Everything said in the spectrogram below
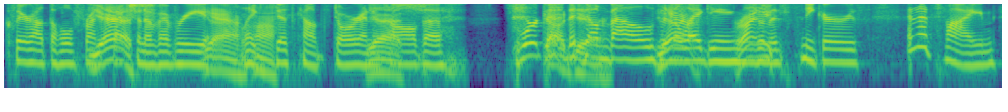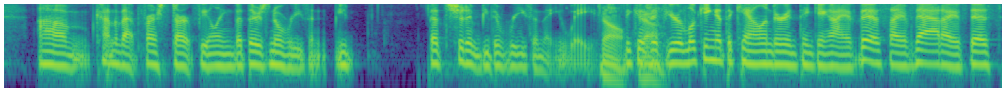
clear out the whole front Yes. section of every Yeah. like Ah. discount store, and it's all the It's workout the gear. dumbbells and the leggings and the sneakers, and that's fine. Um, kind of that fresh start feeling, but there's no reason you. That shouldn't be the reason that you wait. No, because yeah. if you're looking at the calendar and thinking, "I have this, I have that, I have this,"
